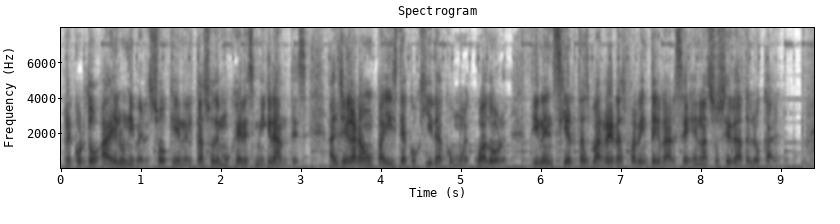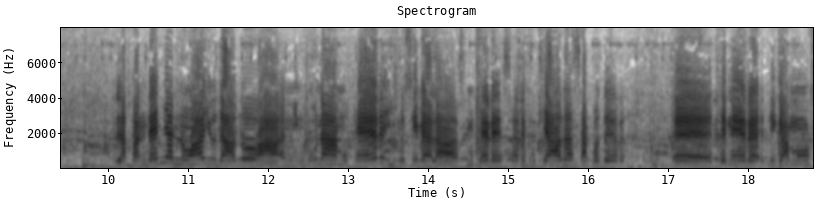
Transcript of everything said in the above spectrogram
recordó a El Universo que en el caso de mujeres migrantes, al llegar a un país de acogida como Ecuador, tienen ciertas barreras para integrarse en la sociedad local. La pandemia no ha ayudado a ninguna mujer, inclusive a las mujeres refugiadas, a poder eh, tener, digamos,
